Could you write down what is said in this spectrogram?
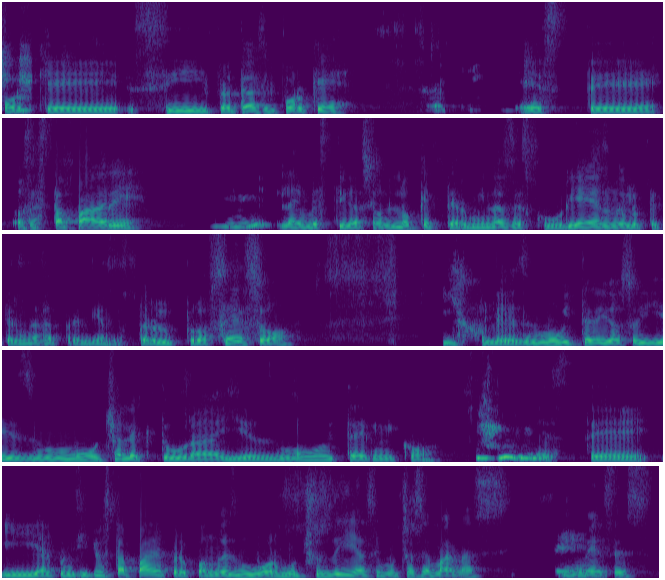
Porque sí, pero te voy a decir por qué. Este, o sea, está padre. La investigación, lo que terminas descubriendo y lo que terminas aprendiendo, pero el proceso, híjole, es muy tedioso y es mucha lectura y es muy técnico. Este, y al principio está padre, pero cuando es por muchos días y muchas semanas y meses,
